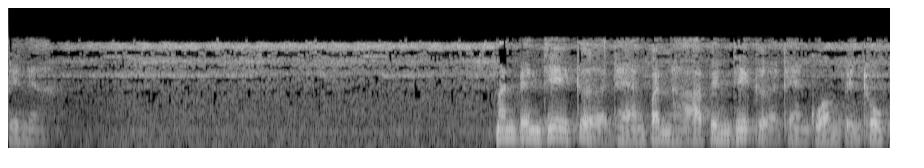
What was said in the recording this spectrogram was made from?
ทีเนี่ยมันเป็นที่เกิดแห่งปัญหาเป็นที่เกิดแห่งความเป็นทุกข์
